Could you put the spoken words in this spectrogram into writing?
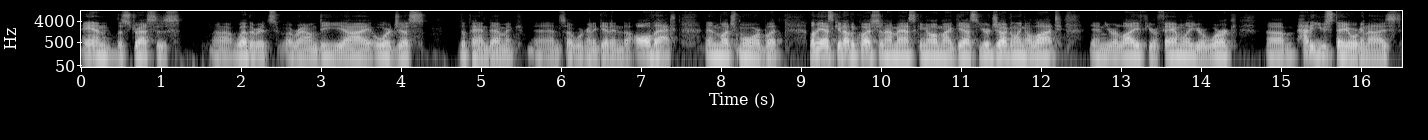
and the stresses, uh, whether it's around DEI or just the pandemic. And so we're going to get into all that and much more. But let me ask you another question. I'm asking all my guests. You're juggling a lot in your life, your family, your work. Um, how do you stay organized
